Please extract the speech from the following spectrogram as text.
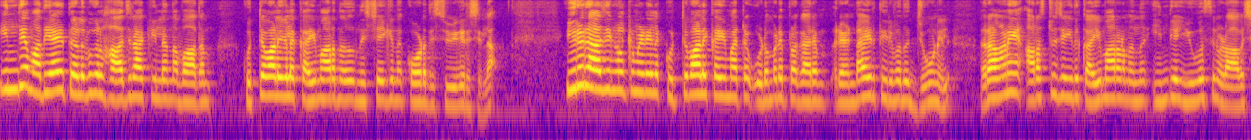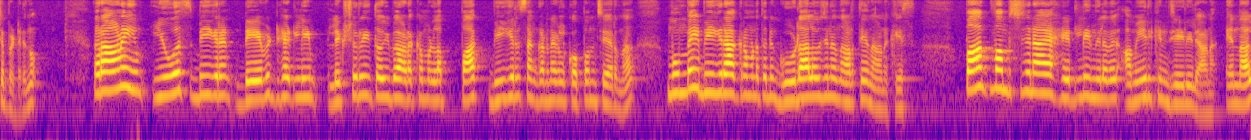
ഇന്ത്യ മതിയായ തെളിവുകൾ ഹാജരാക്കിയില്ലെന്ന വാദം കുറ്റവാളികളെ കൈമാറുന്നത് നിശ്ചയിക്കുന്ന കോടതി സ്വീകരിച്ചില്ല. ഇരു രാജ്യങ്ങൾക്കുമിടയിലെ കുറ്റവാളി കൈമാറ്റ ഉടമ്പടി പ്രകാരം രണ്ടായിരത്തി ഇരുപത് ജൂണിൽ റാണയെ അറസ്റ്റ് ചെയ്ത് കൈമാറണമെന്ന് ഇന്ത്യ യു എസിനോട് ആവശ്യപ്പെട്ടിരുന്നു. റാണയും യു എസ് ഭീകരൻ ഡേവിഡ് ഹെഡ്ലിയും ലക്ഷറി തൊയ്ബ അടക്കമുള്ള പാക് ഭീകര സംഘടനകൾക്കൊപ്പം ചേർന്ന് മുംബൈ ഭീകരാക്രമണത്തിന് ഗൂഢാലോചന നടത്തിയെന്നാണ് കേസ്. പാക് വംശജനായ ഹെഡ്ലി നിലവിൽ അമേരിക്കൻ ജയിലിലാണ്. എന്നാൽ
